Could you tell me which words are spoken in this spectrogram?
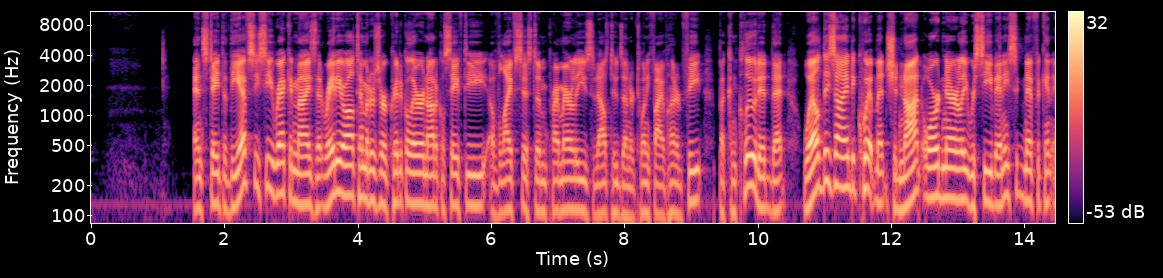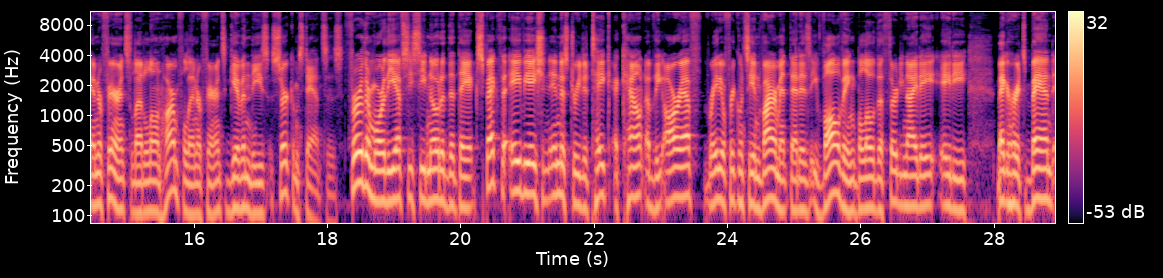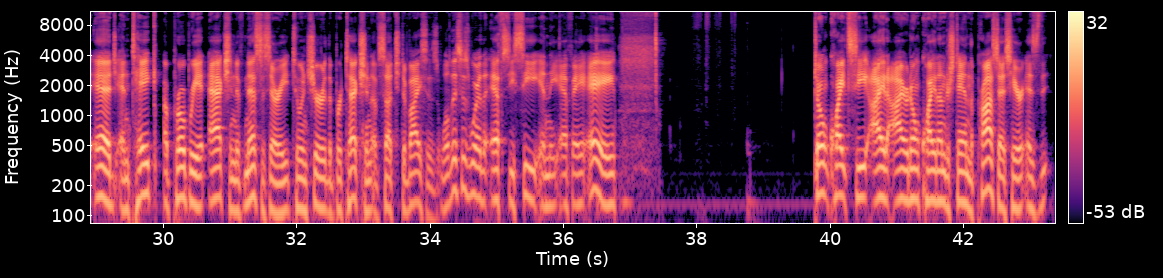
and state that the FCC recognized that radio altimeters are a critical aeronautical safety of life system primarily used at altitudes under 2,500 feet, but concluded that well designed equipment should not ordinarily receive any significant interference, let alone harmful interference, given these circumstances. Furthermore, the FCC noted that they expect the aviation industry to take account of the RF radio frequency environment that is evolving below the 3980 megahertz band edge and take appropriate action if necessary to ensure the protection of such devices. Well, this is where the FCC and the FAA don't quite see eye to eye or don't quite understand the process here as the,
